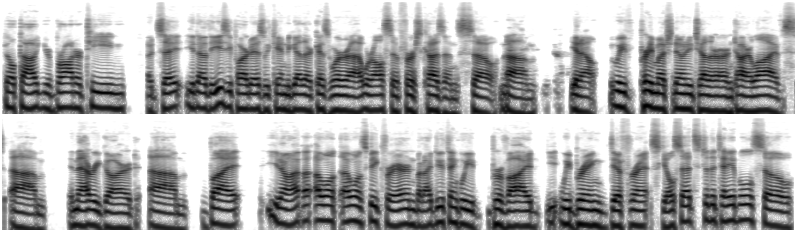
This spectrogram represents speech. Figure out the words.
built out your broader team? I'd say, you know, the easy part is we came together because we're uh, we're also first cousins. So, um, you know, we've pretty much known each other our entire lives um, in that regard. Um, but you know, I, I, won't I won't speak for Aaron, but I do think we provide we bring different skill sets to the table. So,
